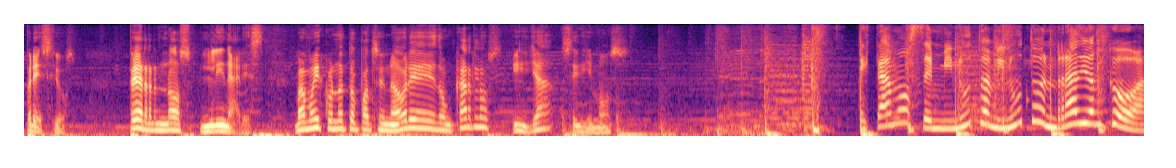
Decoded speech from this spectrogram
precios. Pernos Linares. Vamos a ir con nuestros patrocinadores, don Carlos, y ya seguimos. Estamos en Minuto a Minuto en Radio Ancoa.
